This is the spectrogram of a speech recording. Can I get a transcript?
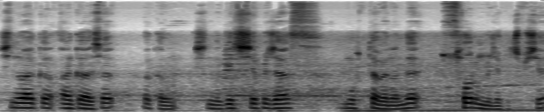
Şimdi bak arkadaşlar bakalım. Şimdi geçiş yapacağız. Muhtemelen de sormayacak hiçbir şey.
